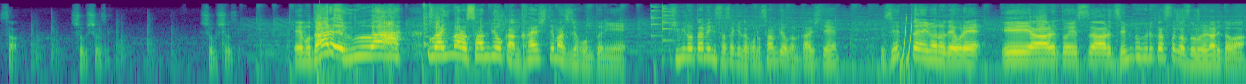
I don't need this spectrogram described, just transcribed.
さあ勝負しようぜ。勝負しようぜえーもう誰？うわうわ今の3秒間返してマジで本当に。君のために捧げたこの3秒間返して。絶対今ので俺 AR と SR 全部フルカスとか揃えられたわ。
